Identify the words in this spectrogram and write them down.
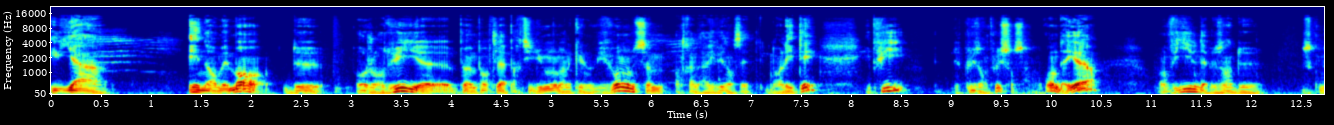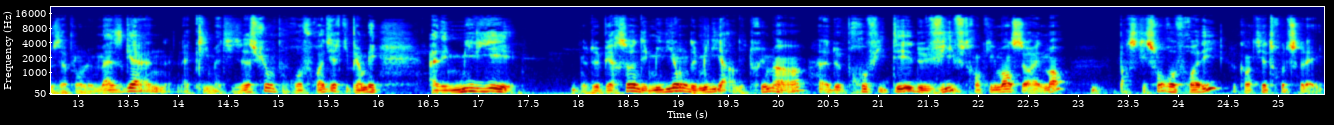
Il y a énormément de aujourd'hui, euh, peu importe la partie du monde dans laquelle nous vivons, nous sommes en train d'arriver dans, dans l'été, et puis de plus en plus, on s'en rend compte d'ailleurs, on vit, on a besoin de ce que nous appelons le masgan, la climatisation, pour refroidir, qui permet à des milliers de personnes, des millions, des milliards d'êtres humains, hein, de profiter, de vivre tranquillement, sereinement, parce qu'ils sont refroidis quand il y a trop de soleil.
